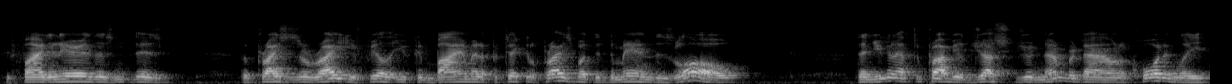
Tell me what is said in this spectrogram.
If you find an area there's there's the prices are right, you feel that you can buy them at a particular price, but the demand is low, then you're to have to probably adjust your number down accordingly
